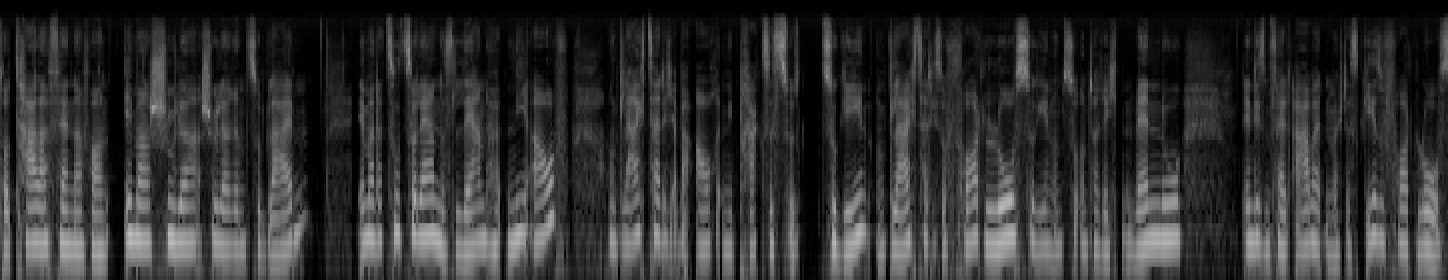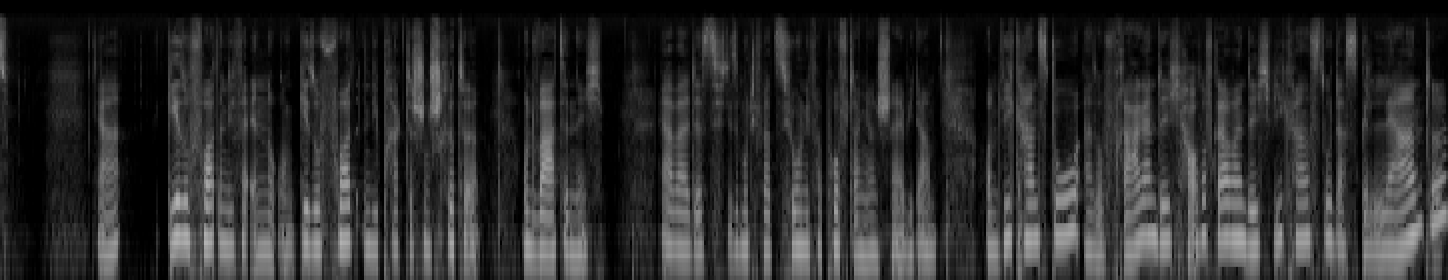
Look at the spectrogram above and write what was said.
totaler Fan davon, immer Schüler, Schülerin zu bleiben, immer dazu zu lernen. Das Lernen hört nie auf und gleichzeitig aber auch in die Praxis zu, zu gehen und gleichzeitig sofort loszugehen und zu unterrichten. Wenn du in diesem Feld arbeiten möchtest, geh sofort los. Ja, Geh sofort in die Veränderung, geh sofort in die praktischen Schritte und warte nicht. Ja, weil das, diese Motivation, die verpufft dann ganz schnell wieder. Und wie kannst du, also Frage an dich, Hausaufgabe an dich, wie kannst du das Gelernte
